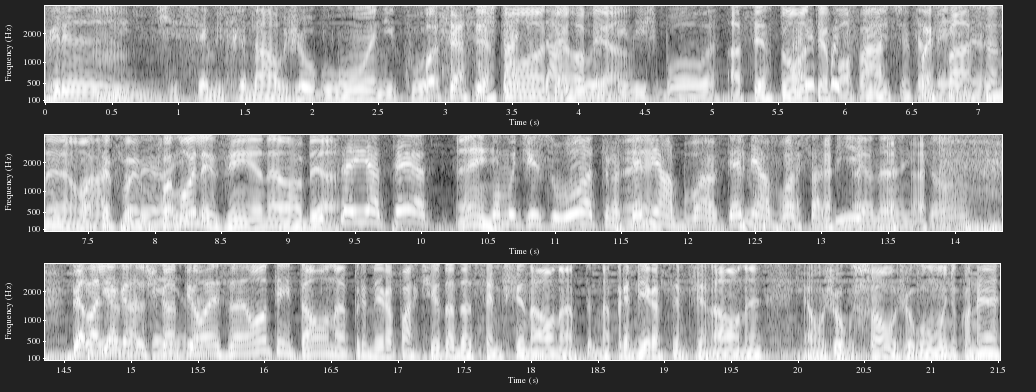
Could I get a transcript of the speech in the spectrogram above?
grande semifinal, jogo único. Você acertou ontem, Roberto. em Lisboa. Acertou Aí ontem o foi palpite. fácil foi também, fácil, né? né? Foi ontem fácil, foi, né? foi molezinha, né, Roberto? Isso aí até, Hein? como diz o outro, até, minha, avó- até minha avó sabia, né? Então. Pela Liga dos tenha, né? Campeões, eh, ontem então, na primeira partida da semifinal, na, na primeira semifinal, né? É um jogo só, um jogo único, né?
